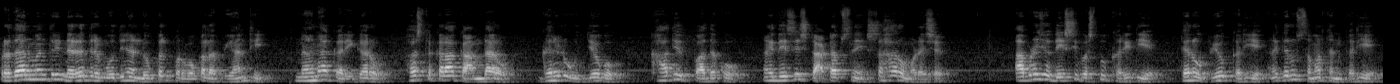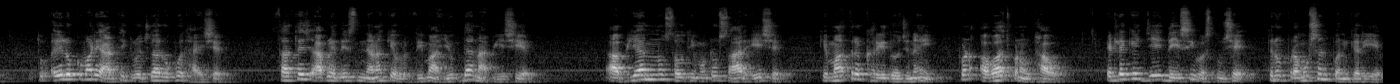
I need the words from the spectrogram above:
પ્રધાનમંત્રી નરેન્દ્ર મોદીના લોકલ ફોર વોકલ અભિયાનથી નાના કારીગરો, હસ્તકલા કામદારો, ઘરેલુ ઉદ્યોગો, ખાદ્ય ઉત્પાદકો અને દેશી સ્ટાર્ટઅપ્સને સહારો મળે છે. આપણે જો દેશી વસ્તુ ખરીદીએ, તેનો ઉપયોગ કરીએ અને તેનું સમર્થન કરીએ, તો એ લોકો માટે આર્થિક રોજગાર ઊભો થાય છે. સાથે જ આપણે દેશની નાણાકીય વૃદ્ધિમાં યોગદાન આપીએ છીએ. અભિયાનનો સૌથી મોટો સાર એ છે કે માત્ર ખરીદો જ નહીં, પણ અવાજ પણ ઉઠાવો. એટલે કે જે દેશી વસ્તુ છે, તેનું પ્રમોશન પણ કરીએ.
